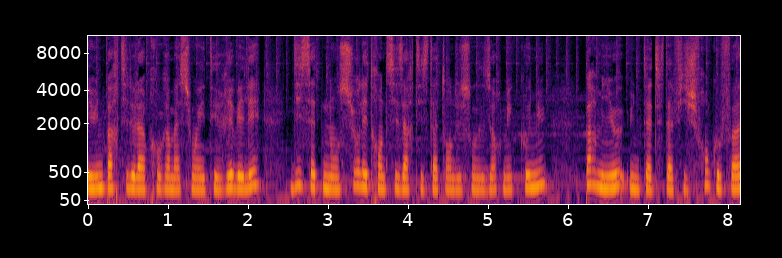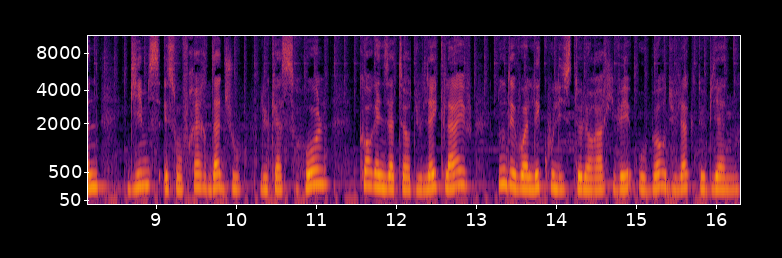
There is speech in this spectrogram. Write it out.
et une partie de la programmation a été révélée. 17 noms sur les 36 artistes attendus sont désormais connus. Parmi eux, une tête d'affiche francophone, Gims et son frère Dajou, Lucas Hall, co-organisateur du Lake Live, nous dévoile les coulisses de leur arrivée au bord du lac de Bienne.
